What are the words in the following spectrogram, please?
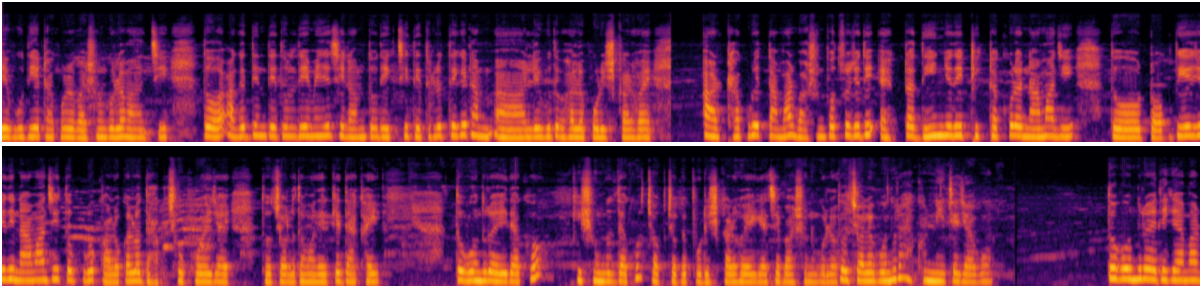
লেবু দিয়ে ঠাকুরের বাসনগুলো মাজছি। তো আগের দিন তেঁতুল দিয়ে মেজেছিলাম, তো দেখছি তেঁতুলের থেকে না লেবুতে ভালো পরিষ্কার হয়। আর ঠাকুরের তামার বাসনপত্র যদি একটা দিন যদি ঠিকঠাক করে না মাজি, তো টক দিয়ে যদি না মাজি, তো পুরো কালো কালো দাগ ছোপ হয়ে যায়। তো চলো তোমাদেরকে দেখাই। তো বন্ধুরা, এই দেখো, কি সুন্দর দেখো, চকচকে পরিষ্কার হয়ে গেছে বাসনগুলো। তো চলো বন্ধুরা, এখন নিচে যাব। তো বন্ধুরা, এদিকে আমার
